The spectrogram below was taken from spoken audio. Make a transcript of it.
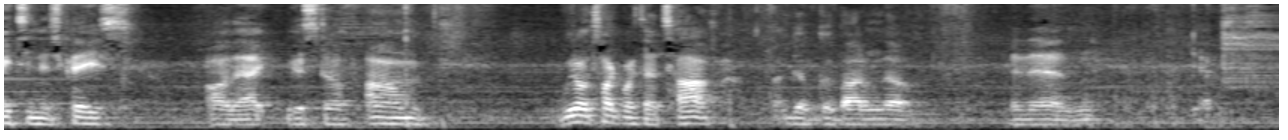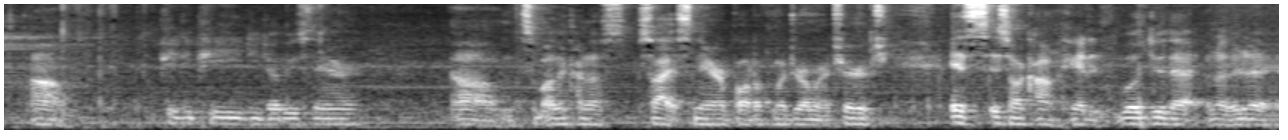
18 inch pace, all that good stuff. Um, we don't talk about that top. I do have good bottom though. And then, yeah, um, PDP, DW snare, um, some other kind of side snare bought off my drummer at church. It's, it's all complicated. We'll do that another day,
